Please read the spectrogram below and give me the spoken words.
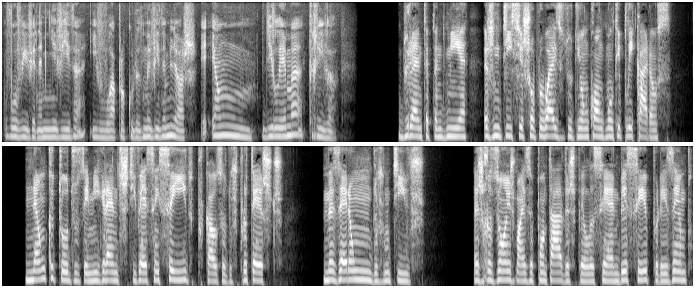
vou viver na minha vida e vou à procura de uma vida melhor. É, é um dilema terrível. Durante a pandemia, as notícias sobre o êxodo de Hong Kong multiplicaram-se. Não que todos os emigrantes tivessem saído por causa dos protestos, mas eram um dos motivos. As razões mais apontadas pela CNBC, por exemplo,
